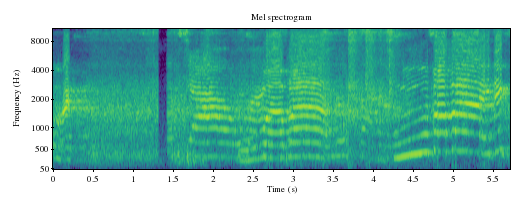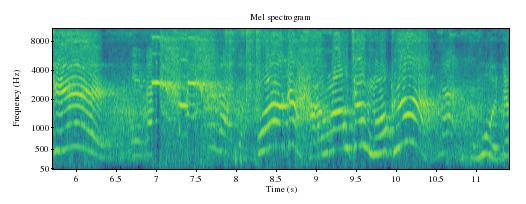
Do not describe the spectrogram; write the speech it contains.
আমার বাবা ও বাবা এটা কে? ও এটা হাউমাউ চাও নোক না? ও এটা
